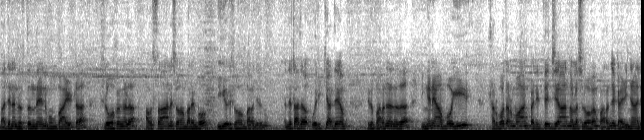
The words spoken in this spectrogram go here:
ഭജന നിർത്തുന്നതിന് മുമ്പായിട്ട് ശ്ലോകങ്ങൾ അവസാന ശ്ലോകം പറയുമ്പോൾ ഈ ഒരു ശ്ലോകം പറഞ്ഞിരുന്നു. എന്നിട്ട് അത് ഒരിക്കൽ അദ്ദേഹം ഇത് പറഞ്ഞു തന്നത് ഇങ്ങനെയാകുമ്പോൾ ഈ സർവധർമാൻ പരിത്യജ്യ എന്നുള്ള ശ്ലോകം പറഞ്ഞു കഴിഞ്ഞാൽ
